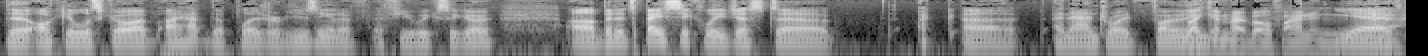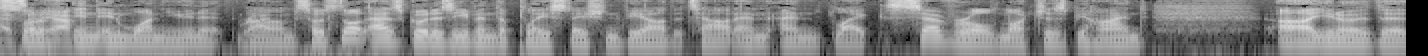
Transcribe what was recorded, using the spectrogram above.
the Oculus Go. I, I had the pleasure of using it a, a few weeks ago, uh, but it's basically just a, a, uh, an Android phone, like a mobile phone and yeah, and a headset, sort of yeah. in, in one unit. Right. Um, so it's not as good as even the PlayStation VR that's out, and and like several notches behind. Uh, you know the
